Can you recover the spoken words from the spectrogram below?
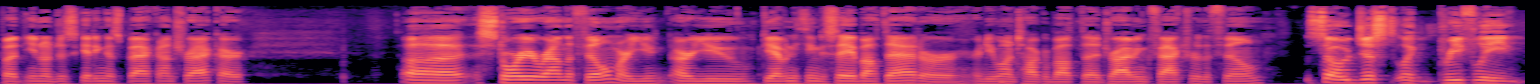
but you know, just getting us back on track. Our uh, story around the film. Are you are you? Do you have anything to say about that, or, or do you want to talk about the driving factor of the film? so just like briefly,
